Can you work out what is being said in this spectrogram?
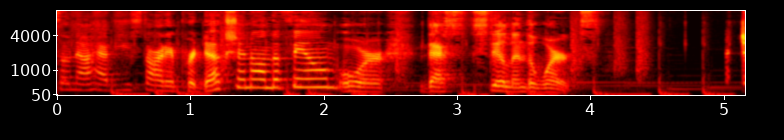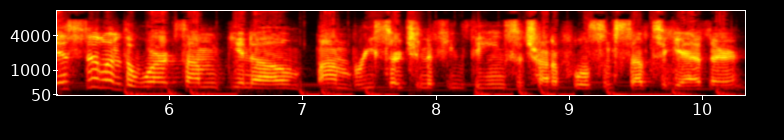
So now, have you started production on the film, or that's still in the works? It's still in the works. I'm, you know, I'm researching a few things to try to pull some stuff together.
